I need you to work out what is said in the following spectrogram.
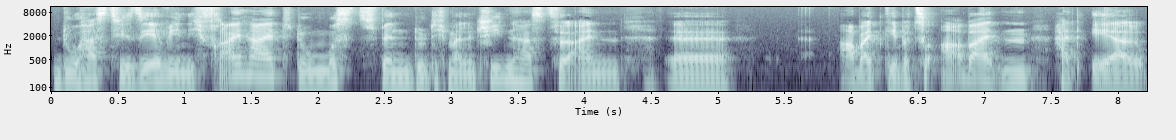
du hast hier sehr wenig Freiheit. Du musst, wenn du dich mal entschieden hast, für einen äh, Arbeitgeber zu arbeiten, hat er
